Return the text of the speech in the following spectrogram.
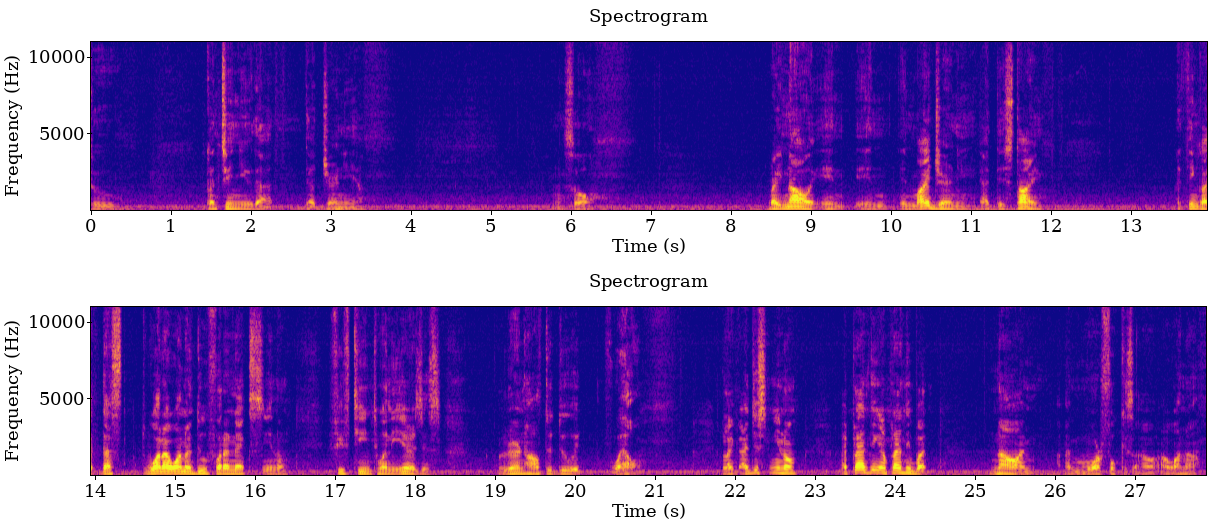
to continue that that journey. And so right now in in in my journey at this time i think that that's what i want to do for the next you know 15 20 years is learn how to do it well like i just you know i planting and planting but now i'm i'm more focused i, I want to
